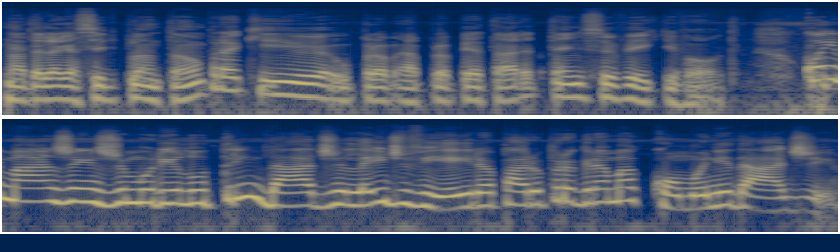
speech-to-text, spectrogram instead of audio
na delegacia de plantão para que a proprietária tenha seu veículo de volta. Com imagens de Murilo Trindade Leide Vieira para o programa Comunidade.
